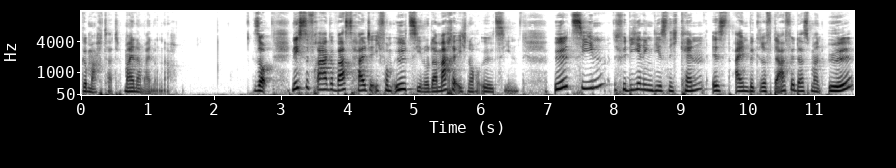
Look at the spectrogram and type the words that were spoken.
gemacht hat, meiner Meinung nach. So, nächste Frage, was halte ich vom Ölziehen oder mache ich noch Ölziehen? Ölziehen, für diejenigen, die es nicht kennen, ist ein Begriff dafür, dass man Öl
